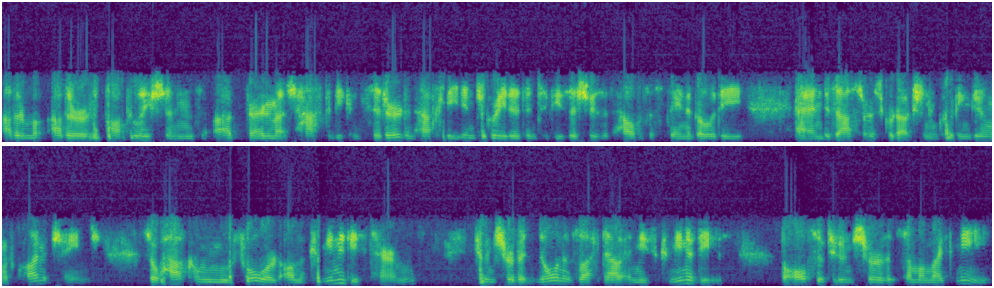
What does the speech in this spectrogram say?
other other populations uh, very much have to be considered and have to be integrated into these issues of health, sustainability, and disaster risk reduction, including dealing with climate change. So, how can we move forward on the community's terms to ensure that no one is left out in these communities, but also to ensure that someone like me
